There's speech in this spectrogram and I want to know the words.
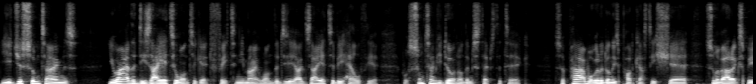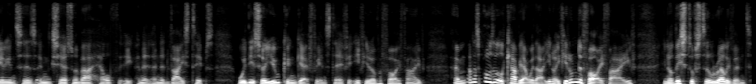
You just sometimes you might have the desire to want to get fit and you might want the desire to be healthier, but sometimes you don't know them steps to take. So part of what we're going to do on this podcast is share some of our experiences and share some of our health and, and advice tips with you so you can get fit and stay fit if you're over 45. Um, and I suppose a little caveat with that, you know, if you're under 45, you know, this stuff's still relevant.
